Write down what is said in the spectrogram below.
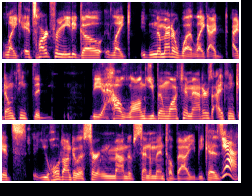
Like it's hard for me to go like no matter what, like I I don't think the the how long you've been watching it matters. I think it's you hold on to a certain amount of sentimental value because Yeah.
